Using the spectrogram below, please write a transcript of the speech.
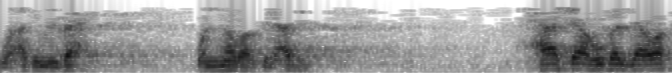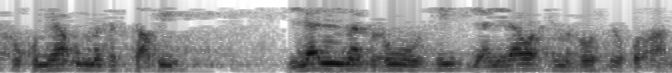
وعدم البحث والنظر بالعدل. حاشاه بل لا وصفكم يا أمة التعطيل. لا المبعوث يعني لا وصف المبعوث في القرآن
